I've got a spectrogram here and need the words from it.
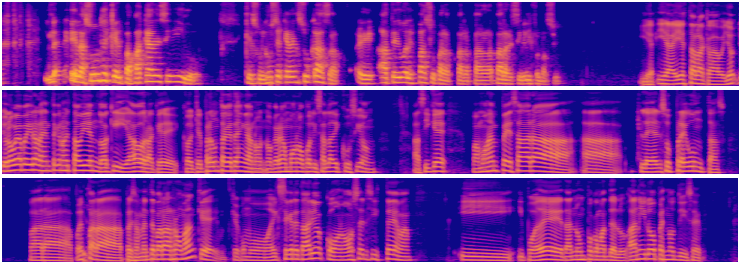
El asunto es que el papá que ha decidido que su hijo se quede en su casa ha tenido el espacio para, para, para, recibir información. Y, ahí está la clave. Yo, yo le voy a pedir a la gente que nos está viendo aquí ahora que cualquier pregunta que tenga, no, no queremos monopolizar la discusión. Así que vamos a empezar a, leer sus preguntas para, pues, para, precisamente para Román, que, como ex secretario conoce el sistema y, y, puede darnos un poco más de luz. Ani López nos dice,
